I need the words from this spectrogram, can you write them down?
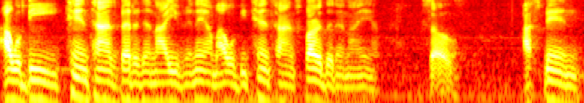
I would be ten times better than I even am. I would be ten times further than I am. So I spend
